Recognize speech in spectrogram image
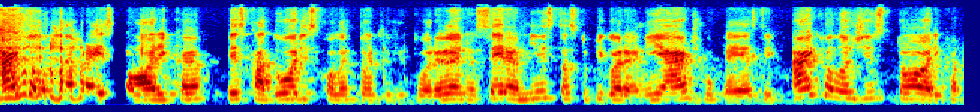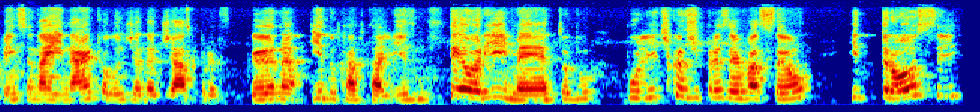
Arqueologia pré-histórica, pescadores, coletores litorâneos, ceramistas, tupi-guarani, arte rupestre, arqueologia histórica, pensando aí na arqueologia da diáspora africana e do capitalismo, teoria e método, políticas de preservação e trouxe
